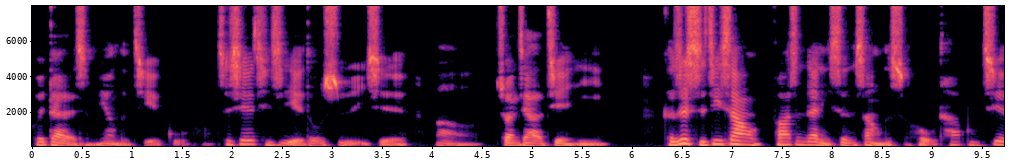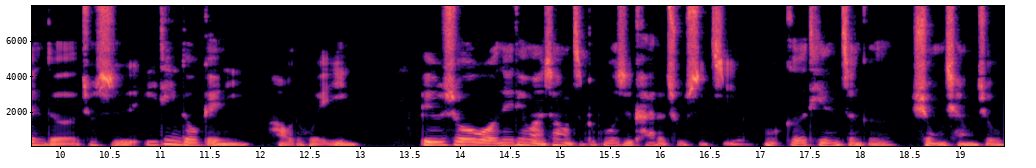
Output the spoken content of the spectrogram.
会带来什么样的结果。这些其实也都是一些。啊，专家的建议，可是实际上发生在你身上的时候，它不见得就是一定都给你好的回应。比如说，我那天晚上只不过是开了除湿机，我隔天整个胸腔就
